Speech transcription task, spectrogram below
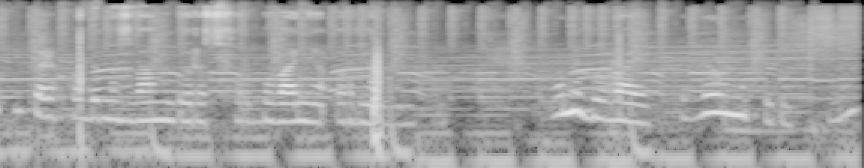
і переходимо з вами до розфарбування орнаменту. Вони бувають геометричні,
